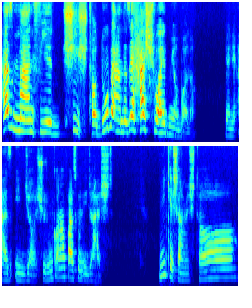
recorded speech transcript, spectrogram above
از منفی 6 تا دو به اندازه 8 واحد میام بالا. یعنی از اینجا شروع می‌کنم. فرض کنید اینجا 8 میکشمش تا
